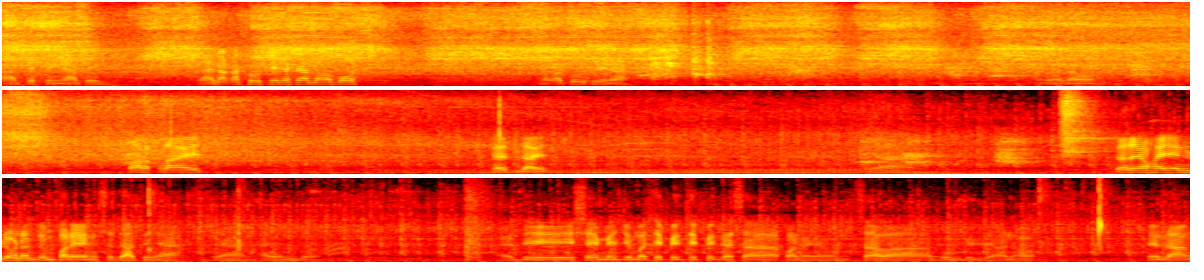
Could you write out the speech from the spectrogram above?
Ah, testing natin. Yan, nakasusi na siya mga boss. Nakasusi na. Ayan o. Park light. Headlight. Yan. Pero yung high and low nandun pa rin sa dati niya. Yan, high and low. Eh di siya medyo matipid-tipid na sa ano yun, sa uh, bumbilya. Ano? Yan lang.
